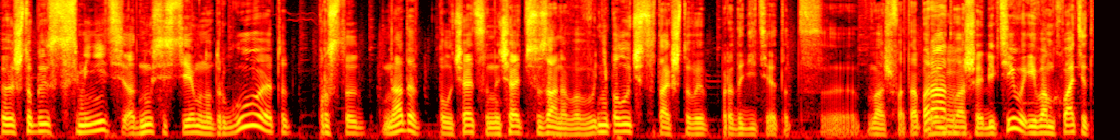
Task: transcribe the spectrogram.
э, чтобы сменить одну систему на другую, это просто надо, получается, начать все заново. Не получится так, что вы продадите этот э, ваш фотоаппарат, Мгм. ваши объективы, и вам хватит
